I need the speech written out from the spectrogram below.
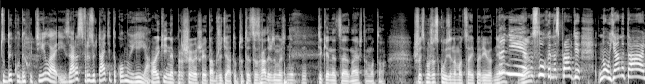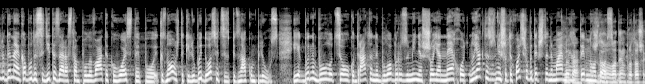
туди, куди хотіла, і зараз в результаті такому є я. А який найпершивіший етап життя? Тобто ти це згадуєш, думаєш, ні, тільки не це, знаєш, там ото. Щось може з Кузіном оцей період, ні? Та Ні, ну слухай, насправді, ну я не та людина, яка буде сидіти зараз там поливати когось. Типу, і знову ж таки, любий досвід це під знаком плюс. І якби не було цього контракту, не було б розуміння, що я не хочу. Ну як ти зрозумієш, що ти хочеш робити, якщо ти не маєш Ну, негативного Можливо, досвіду? Вадим про те, що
